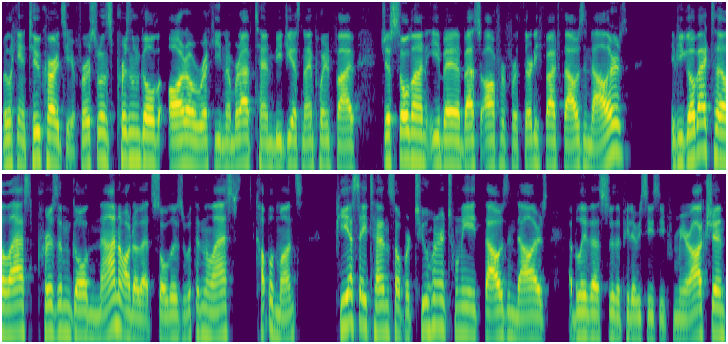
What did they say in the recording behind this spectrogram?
we're looking at two cards here. First one's Prism Gold Auto Rookie, number out 10, BGS 9.5, just sold on eBay. The best offer for $35,000. If you go back to the last Prism Gold non auto that sold, is within the last couple months. PSA 10 sold for $228,000. I believe that's through the PWCC Premier Auction.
